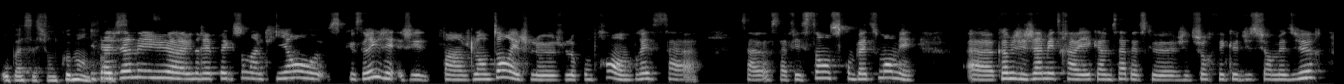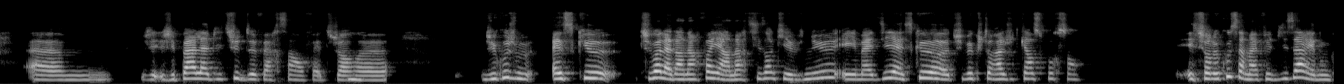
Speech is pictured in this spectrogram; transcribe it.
aux passations de commandes. Tu n'as jamais eu euh, une réflexion d'un client Parce que c'est vrai que je l'entends et je le, je le, comprends. En vrai, ça, ça, ça fait sens complètement, mais euh, comme j'ai jamais travaillé comme ça parce que j'ai toujours fait que du sur mesure, euh, j'ai pas l'habitude de faire ça en fait. Genre, mm. euh, du coup, je est-ce que tu vois, la dernière fois, il y a un artisan qui est venu et il m'a dit Est-ce que euh, tu veux que je te rajoute 15% Et sur le coup, ça m'a fait bizarre et donc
